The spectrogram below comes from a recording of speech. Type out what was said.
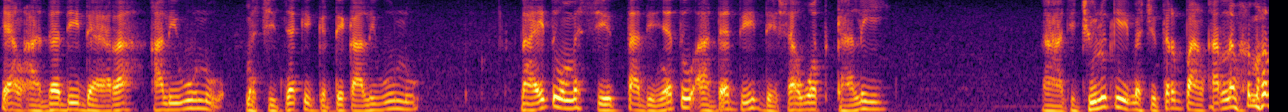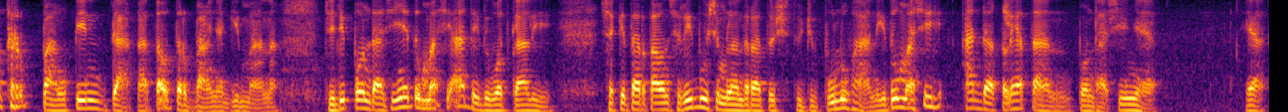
yang ada di daerah Kaliwulu. Masjidnya Ki Gede Kaliwulu. Nah itu masjid tadinya tuh ada di desa Wotgali Nah, dijuluki masjid terbang karena memang terbang pindah, tahu terbangnya gimana. Jadi pondasinya itu masih ada di Wat Kali. Sekitar tahun 1970-an itu masih ada kelihatan pondasinya. Ya,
